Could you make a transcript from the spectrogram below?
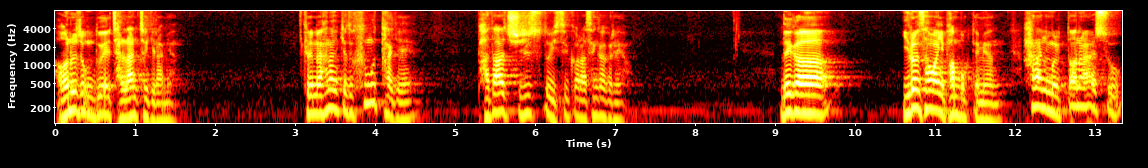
어느 정도의 잘난 척이라면 그러면 하나님께서 흐뭇하게 받아주실 수도 있을 거라 생각을 해요. 내가 이런 상황이 반복되면 하나님을 떠날 수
